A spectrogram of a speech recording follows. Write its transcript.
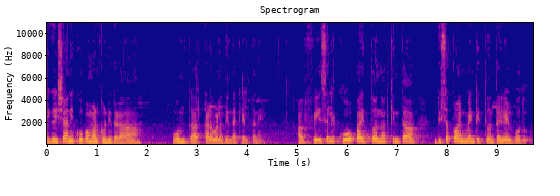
ಈಗ ಇಶಾನಿ ಕೋಪ ಮಾಡ್ಕೊಂಡಿದ್ದಾಳಾ? ಓಂಕಾರ್ ಕಳವಳದಿಂದ ಕೇಳ್ತಾನೆ. ಅವ್ರ ಫೇಸಲ್ಲಿ ಕೋಪ ಇತ್ತು ಅನ್ನೋದಕ್ಕಿಂತ ಡಿಸಪಾಯಿಂಟ್ಮೆಂಟ್ ಇತ್ತು ಅಂತ ಹೇಳ್ಬೋದು.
